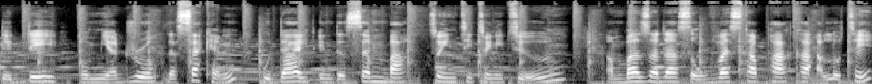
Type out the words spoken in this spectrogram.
Dedei Omaedru II, who died in December 2022. Ambassador Sylvester Parker-Allotey,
